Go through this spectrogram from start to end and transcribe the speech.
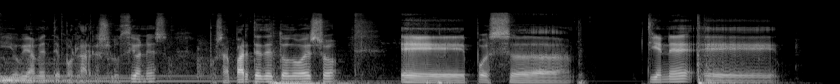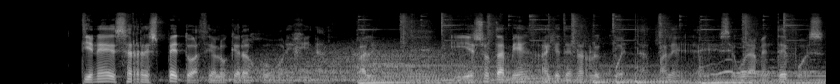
y obviamente por las resoluciones, pues aparte de todo eso, eh, pues eh, tiene, eh, tiene ese respeto hacia lo que era el juego original, ¿vale? Y eso también hay que tenerlo en cuenta, ¿vale? seguramente, pues,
